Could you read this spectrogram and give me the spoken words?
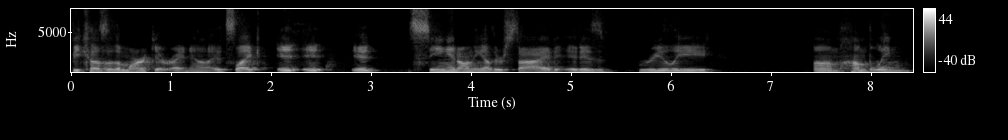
because of the market right now. It's like it it it seeing it on the other side, it is really um humbling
